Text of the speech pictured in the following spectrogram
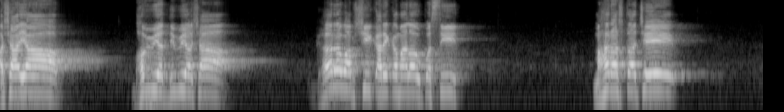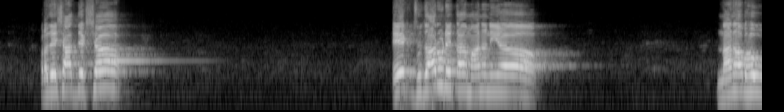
अशा या भव्य दिव्य अशा घर वापसी कार्यक्रमाला उपस्थित महाराष्ट्राचे प्रदेशाध्यक्ष एक जुजारू नेता माननीय नानाभाऊ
